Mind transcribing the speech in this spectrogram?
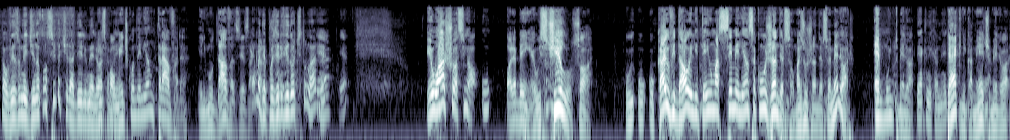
Talvez o Medina consiga tirar dele o melhor Principalmente também. quando ele entrava, né? Ele mudava às vezes a É, mas depois ele virou titular, é, né? É. Eu acho assim, ó, o, olha bem, é o estilo só. O, o, o, Caio Vidal ele tem uma semelhança com o Janderson, mas o Janderson é melhor. É muito melhor. Tecnicamente. Tecnicamente é melhor.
